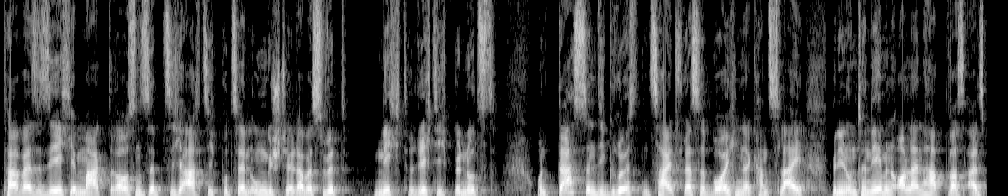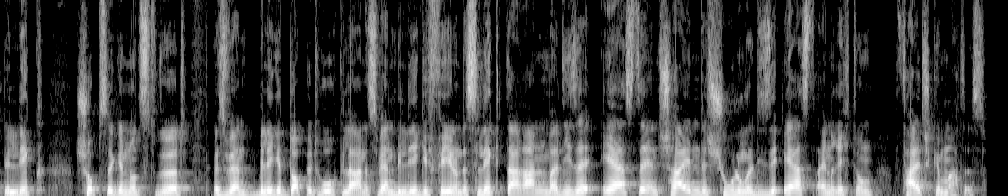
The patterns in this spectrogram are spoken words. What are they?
Teilweise sehe ich im Markt draußen 70, 80 Prozent umgestellt, aber es wird nicht richtig benutzt. Und das sind die größten Zeitfresser bei euch in der Kanzlei. Wenn ihr ein Unternehmen online habt, was als Beleg Schubse genutzt wird. Es werden Belege doppelt hochgeladen, es werden Belege fehlen. Und es liegt daran, weil diese erste entscheidende Schulung oder diese Ersteinrichtung falsch gemacht ist.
